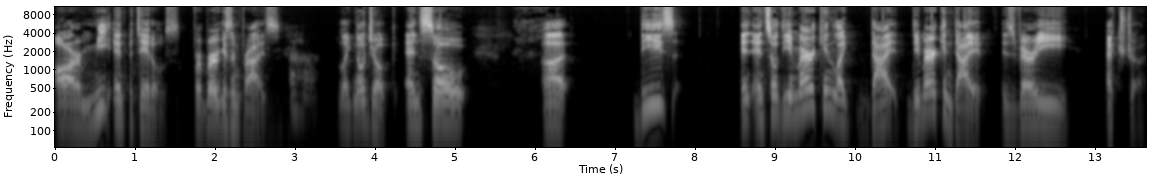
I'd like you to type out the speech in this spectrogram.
are meat and potatoes for burgers and fries. Uh-huh. Like no joke. And so uh, these and and so the American like diet, the American diet is very extra,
